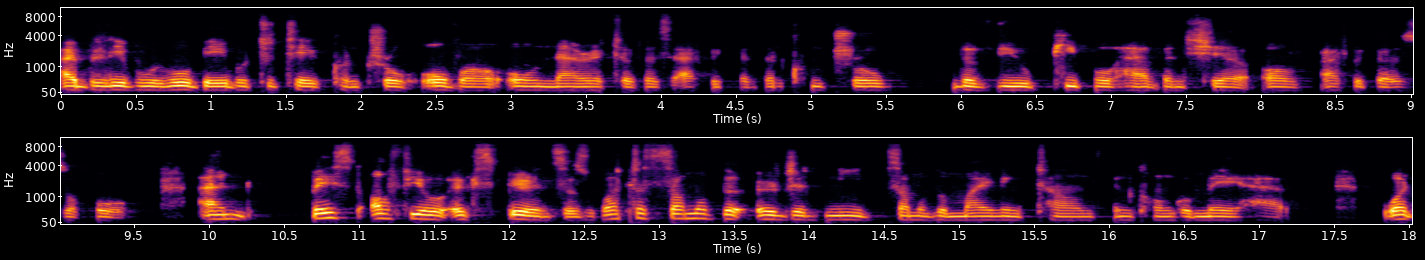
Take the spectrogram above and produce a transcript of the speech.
I believe we will be able to take control over our own narrative as Africans and control the view people have and share of Africa as a whole. And based off your experiences, what are some of the urgent needs some of the mining towns in Congo may have? What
